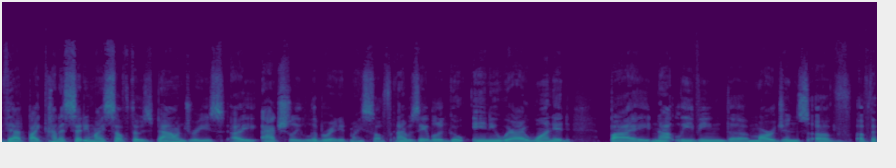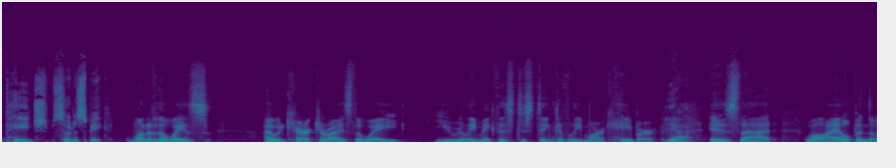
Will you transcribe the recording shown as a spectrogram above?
that by kind of setting myself those boundaries, I actually liberated myself and I was able to go anywhere I wanted by not leaving the margins of, of the page, so to speak. One of the ways I would characterize the way you really make this distinctively Mark Haber yeah. is that while I open the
